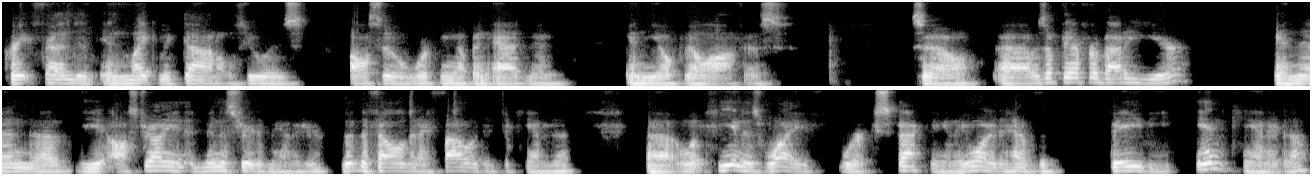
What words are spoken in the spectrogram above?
great friend in, in, Mike McDonald, who was also working up in admin in the Oakville office. So uh, I was up there for about a year. And then uh, the Australian administrative manager, the, the fellow that I followed into Canada, uh, well, he and his wife were expecting, and they wanted to have the baby in Canada.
